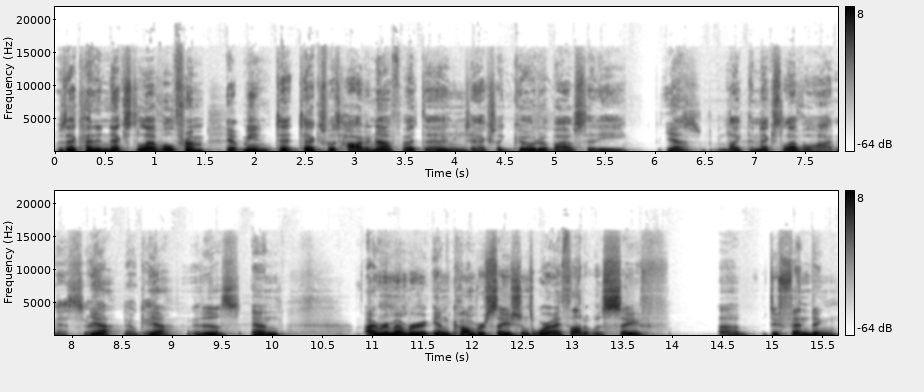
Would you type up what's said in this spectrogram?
Was that kind of next level from? It- I mean, te- text was hot enough, but the, to actually go to a Bible study Yeah. is like the next level hotness. right? Yeah. Okay. Yeah, it is. And I remember in conversations where I thought it was safe, uh, defending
